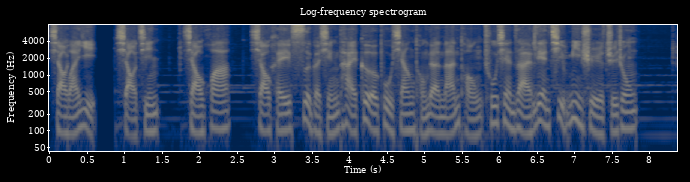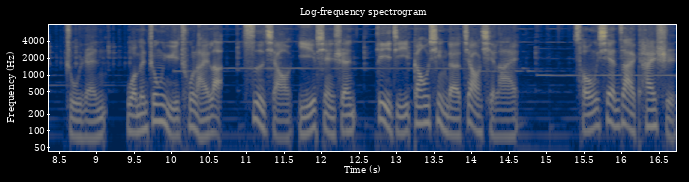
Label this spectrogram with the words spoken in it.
小玩意、小金、小花、小黑四个形态各不相同的男童出现在炼器密室之中。主人，我们终于出来了！四小一现身，立即高兴地叫起来：“从现在开始，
